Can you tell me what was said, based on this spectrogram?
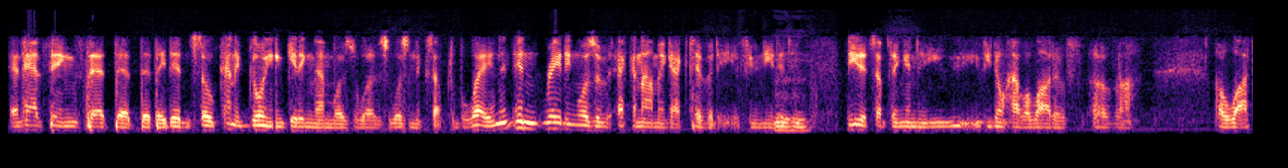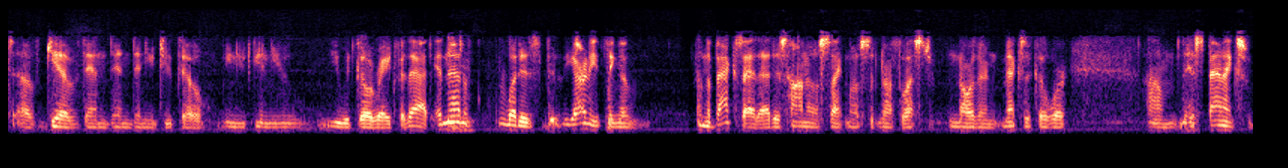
and had things that, that, that they didn't. So kind of going and getting them was, was, was an acceptable way. And, and raiding was an economic activity if you needed mm-hmm. needed something and you, if you don't have a lot of, of uh, a lot of give, then then, then you do go and you, and you you would go raid for that. And that mm-hmm. what is the, the irony thing of on the backside of that is Janos, like most of northwest northern Mexico, where um, the Hispanics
